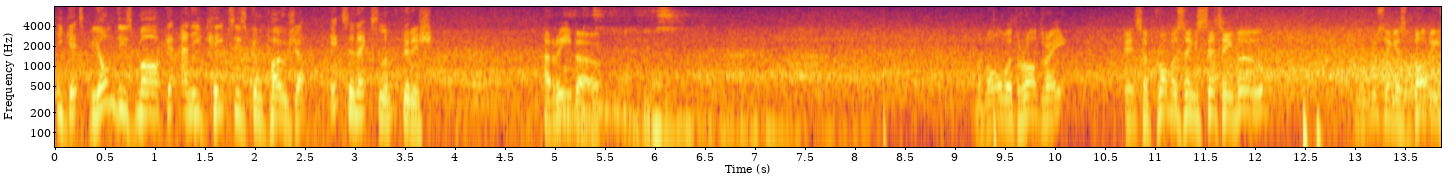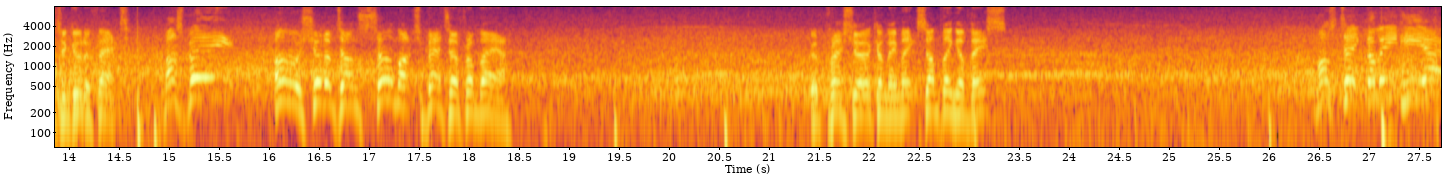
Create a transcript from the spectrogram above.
he gets beyond his marker, and he keeps his composure. It's an excellent finish. Haribo. The ball with Rodri. It's a promising City move. Using his body to good effect. Must be! Oh, should have done so much better from there. Good pressure. Can they make something of this? Must take the lead here.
